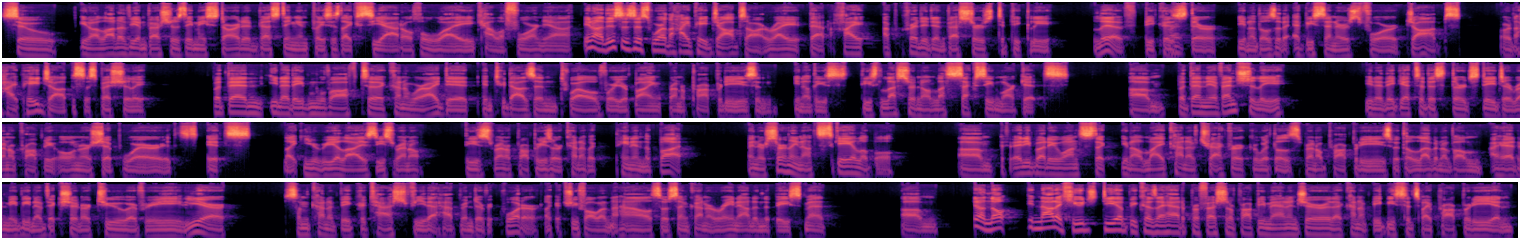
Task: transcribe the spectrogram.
So you know, a lot of the investors, they may start investing in places like Seattle, Hawaii, California. You know, this is just where the high paid jobs are, right? That high up credit investors typically live because right. they're, you know, those are the epicenters for jobs or the high paid jobs, especially. But then, you know, they move off to kind of where I did in 2012, where you're buying rental properties and, you know, these, these lesser known, less sexy markets. Um, but then eventually, you know, they get to this third stage of rental property ownership where it's it's like you realize these rental these rental properties are kind of a pain in the butt and they're certainly not scalable. Um, if anybody wants to, you know, my kind of track record with those rental properties, with 11 of them, I had maybe an eviction or two every year, some kind of big catastrophe that happened every quarter, like a tree fall in the house or some kind of rain out in the basement. Um, you know, no, not a huge deal because I had a professional property manager that kind of babysits my property. And,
